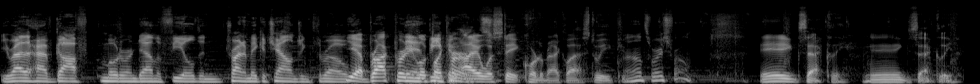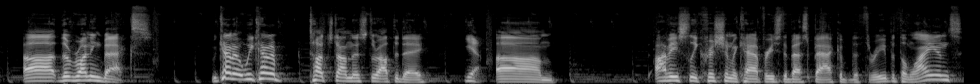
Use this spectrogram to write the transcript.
You rather have Goff motoring down the field and trying to make a challenging throw. Yeah, Brock Purdy looked like an Iowa State quarterback last week. Well, that's where he's from. Exactly. Exactly. Uh, the running backs. We kind of we kind of touched on this throughout the day. Yeah. Um, obviously Christian McCaffrey's the best back of the three, but the Lions,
